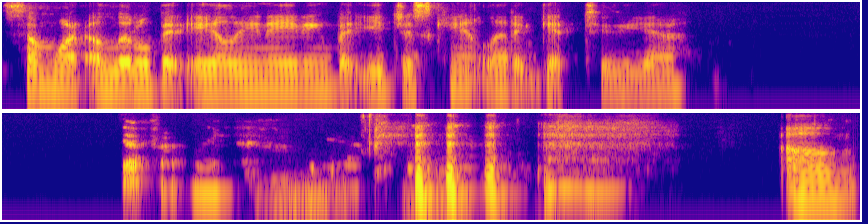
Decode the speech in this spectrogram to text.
somewhat a little bit alienating, but you just can't let it get to you. Definitely. um,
